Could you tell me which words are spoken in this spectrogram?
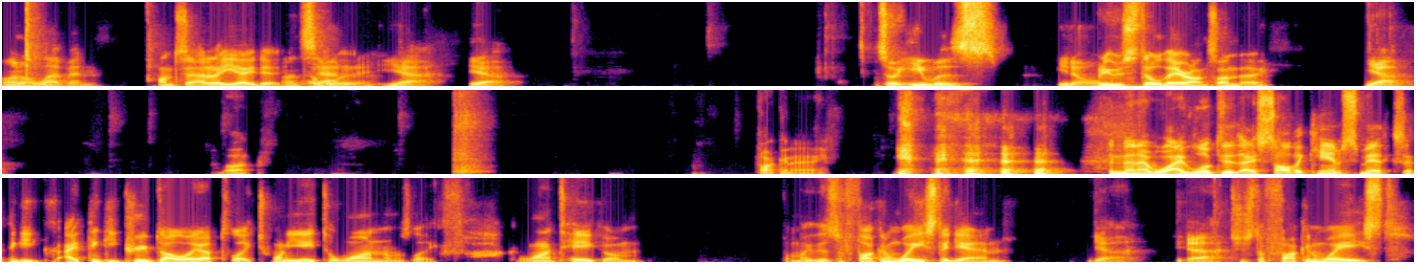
on 11 On Saturday, yeah, he did. on Doubled Saturday. it. Yeah. Yeah. So he was, you know, But he was still there on Sunday. yeah. But fucking A. And then I, I looked at I saw the Cam Smith because I think he I think he creeped all the way up to like 28 to 1. I was like, fuck, I want to take him. I'm like, this is a fucking waste again. yeah. Yeah. It's just a fucking waste.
